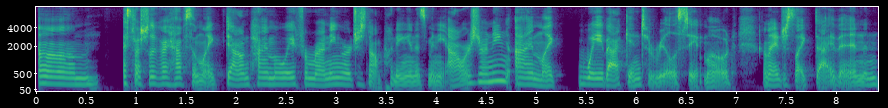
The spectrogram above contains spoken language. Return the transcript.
um especially if I have some like downtime away from running or just not putting in as many hours running, I'm like way back into real estate mode and I just like dive in and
